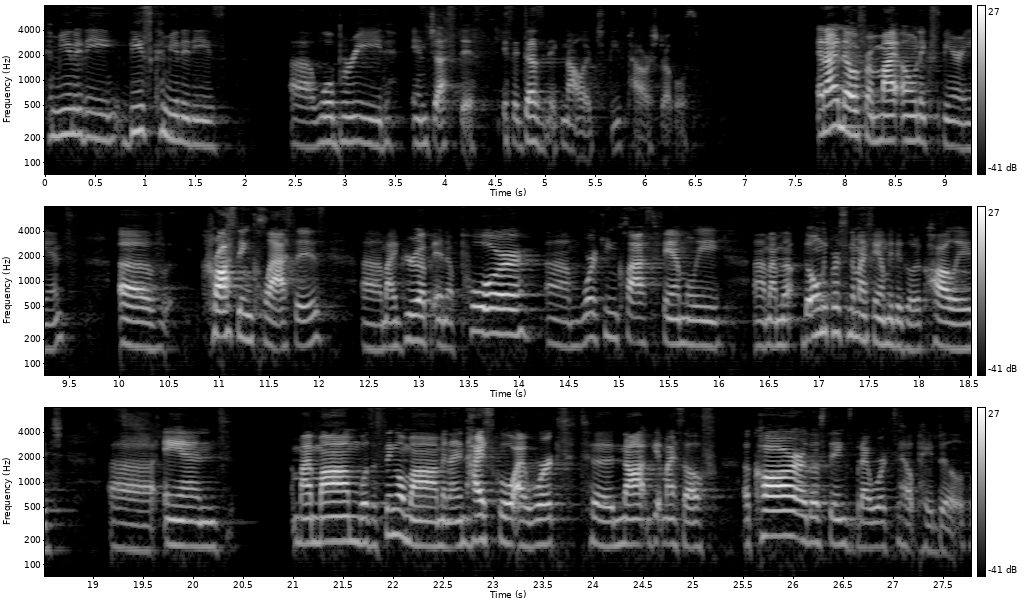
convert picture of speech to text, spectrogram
community, these communities uh, will breed injustice if it doesn't acknowledge these power struggles. And I know from my own experience of crossing classes, um, I grew up in a poor, um, working class family. Um, I'm the only person in my family to go to college. Uh, and my mom was a single mom, and in high school, I worked to not get myself a car or those things, but I worked to help pay bills.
